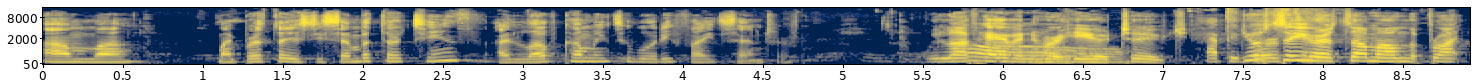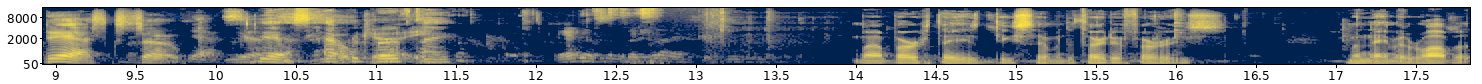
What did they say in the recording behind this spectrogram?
um, uh, my birthday is December 13th. I love coming to Woodie Fite Center. We love having her here too. Happy birthday. You'll see her birthday. some on the front desk. So. Yes, happy Okay. birthday. My birthday is December the 31st. My name is Robert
